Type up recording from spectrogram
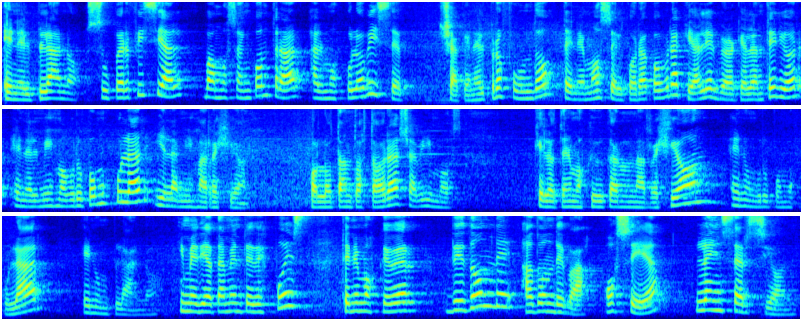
En el plano superficial vamos a encontrar al músculo bíceps, ya que en el profundo tenemos el coracobraquial y el braquial anterior en el mismo grupo muscular y en la misma región. Por lo tanto, hasta ahora ya vimos que lo tenemos que ubicar en una región, en un grupo muscular, en un plano. Inmediatamente después tenemos que ver de dónde a dónde va, o sea, la inserción.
